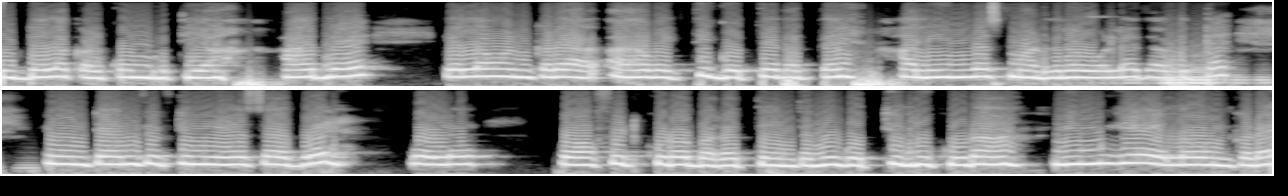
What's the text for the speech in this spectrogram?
ದುಡ್ಡೆಲ್ಲ ಕಳ್ಕೊಂಡ್ಬಿಡ್ತೀಯಾ? ಆದ್ರೆ ಎಲ್ಲ ಒಂದ್ ಕಡೆ ಆ- ವ್ಯಕ್ತಿ ಗೊತ್ತಿರತ್ತೆ. ಅಲ್ಲಿ ಇನ್ವೆಸ್ಟ್ ಮಾಡಿದ್ರೆ ಒಳ್ಳೇದಾಗುತ್ತೆ. ಇವನ್ ಟೆನ್ ಫಿಫ್ಟೀನ್ ಇಯರ್ಸ್ ಆದ್ರೆ ಒಳ್ಳೆ ಪ್ರಾಫಿಟ್ ಕೂಡ ಬರುತ್ತೆ ಅಂತಾನು ಗೊತ್ತಿದ್ರು ಕೂಡ ನಿಮ್ಗೆ ಎಲ್ಲ ಒಂದ್ ಕಡೆ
